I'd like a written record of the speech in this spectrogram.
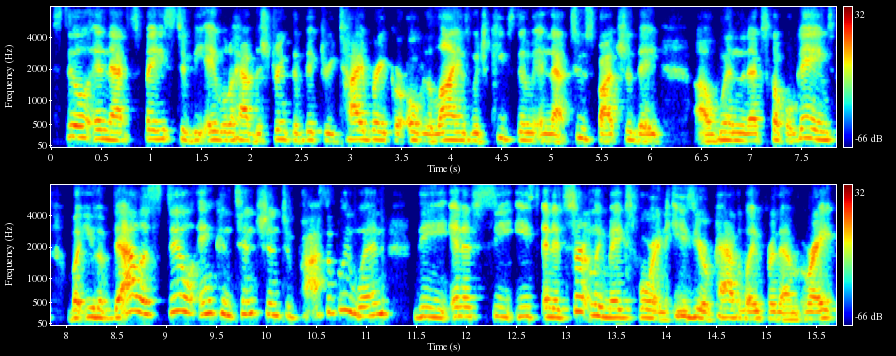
still in that space to be able to have the strength of victory tiebreaker over the Lions, which keeps them in that two spot should they uh, win the next couple games. But you have Dallas still in contention to possibly win the NFC East, and it certainly makes for an easier pathway for them, right?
